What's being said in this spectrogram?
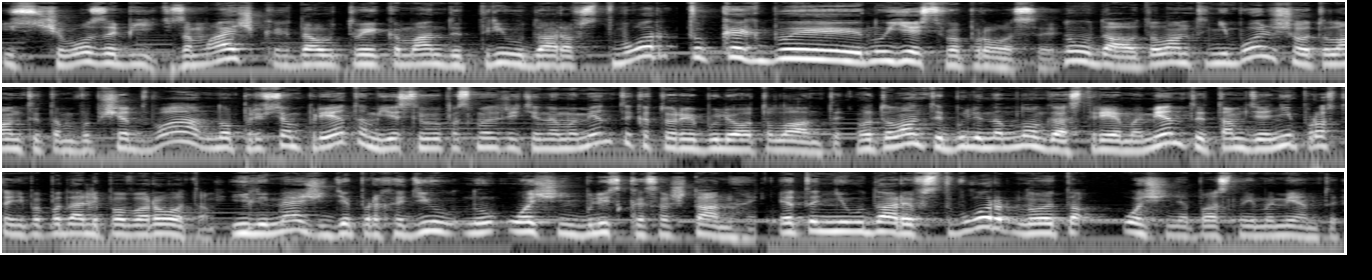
из чего забить. За матч, когда у твоей команды три удара в створ, то как бы, ну, есть вопросы. Ну да, у Таланты не больше, у Таланты там вообще два, но при всем при этом, если вы посмотрите на моменты, которые были у Аталанты, у Аталанты были намного острее моменты, там, где они просто не попадали по воротам. Или мяч, где проходил, ну, очень близко со штангой. Это не удары в створ, но это очень опасные моменты.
